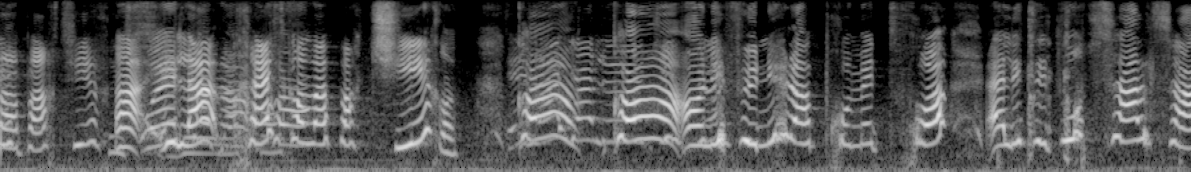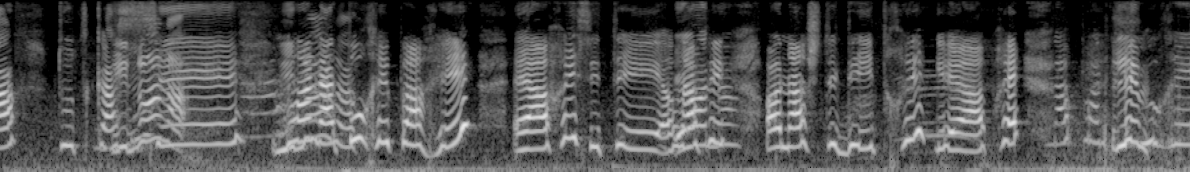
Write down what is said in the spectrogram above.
on va partir. Ah, Ouais, et là, on a- presque on va partir. Quand, quand on est venu la première fois, elle était toute sale, ça. Toute cassée. nous, on a- Nous, et on nous, a on a- tout réparé. Et après, c'était... On, Et a on fait, on a acheté des trucs et après... On a peinturé,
